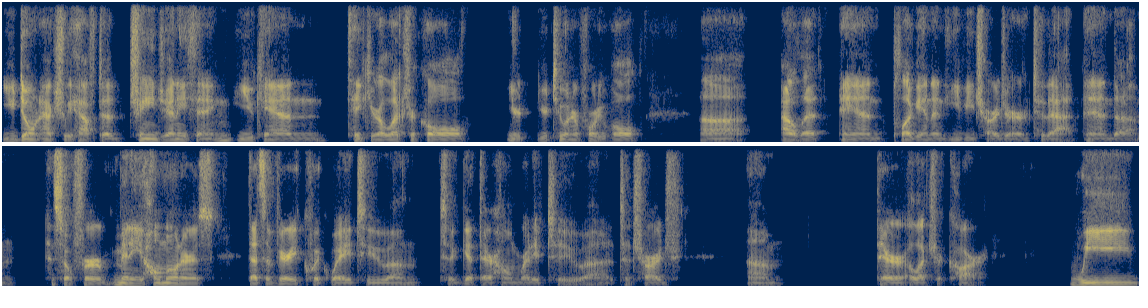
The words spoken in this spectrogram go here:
you don't actually have to change anything. You can take your electrical, your your 240 volt uh, outlet and plug in an EV charger to that. And um, and so for many homeowners, that's a very quick way to um, to get their home ready to uh, to charge um, their electric car we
